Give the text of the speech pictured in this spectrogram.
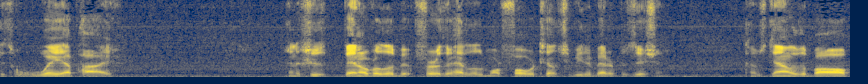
It's way up high. And if she was bent over a little bit further, had a little more forward tilt, she'd be in a better position. Comes down to the ball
